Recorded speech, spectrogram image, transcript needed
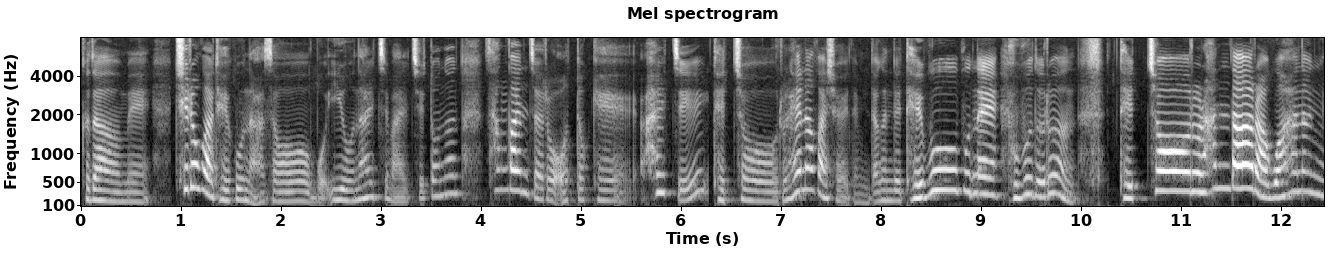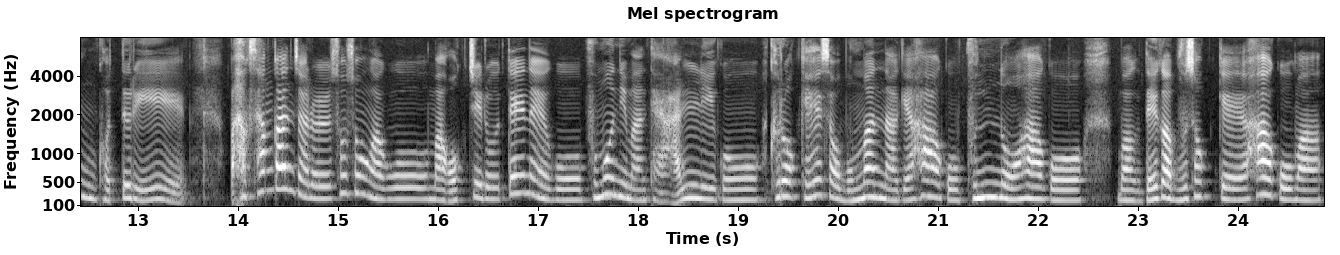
그 다음에 치료가 되고 나서 뭐 이혼할지 말지 또는 상간자로 어떻게 할지 대처를 해 나가셔야 됩니다. 근데 대부분의 부부들은 대처를 한다라고 하는 것들이 막 상간자를 소송하고 막 억지로 떼내고 부모님한테 알리고 그렇게 해서 못 만나게 하고 분노하고 막 내가 무섭게 하고 막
